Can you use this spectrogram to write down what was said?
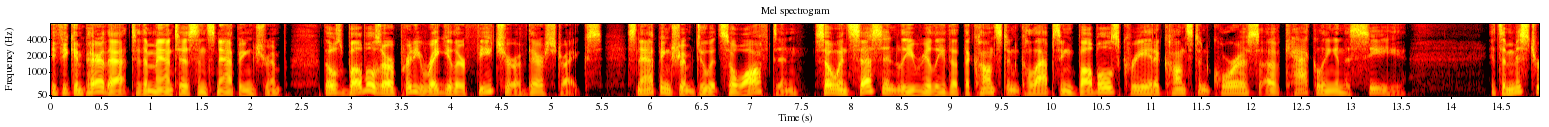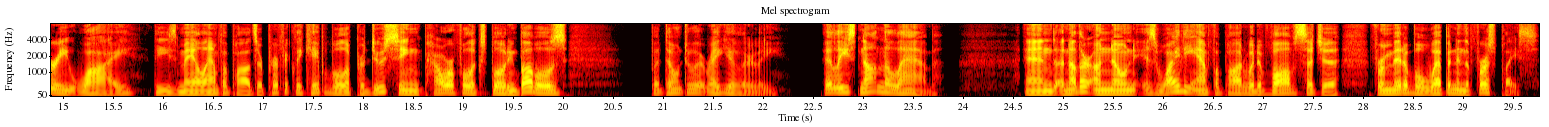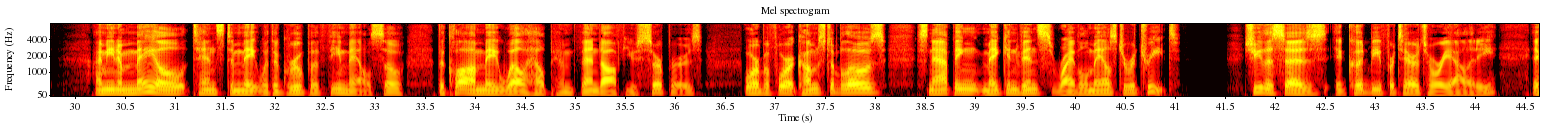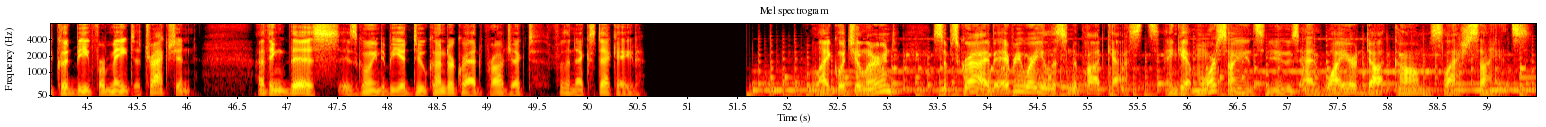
If you compare that to the mantis and snapping shrimp, those bubbles are a pretty regular feature of their strikes. Snapping shrimp do it so often, so incessantly, really, that the constant collapsing bubbles create a constant chorus of cackling in the sea. It's a mystery why these male amphipods are perfectly capable of producing powerful exploding bubbles, but don't do it regularly. At least not in the lab. And another unknown is why the amphipod would evolve such a formidable weapon in the first place. I mean, a male tends to mate with a group of females, so the claw may well help him fend off usurpers. Or before it comes to blows, snapping may convince rival males to retreat. Sheila says it could be for territoriality, it could be for mate attraction. I think this is going to be a Duke undergrad project for the next decade. Like what you learned? Subscribe everywhere you listen to podcasts and get more science news at wired.com/science.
